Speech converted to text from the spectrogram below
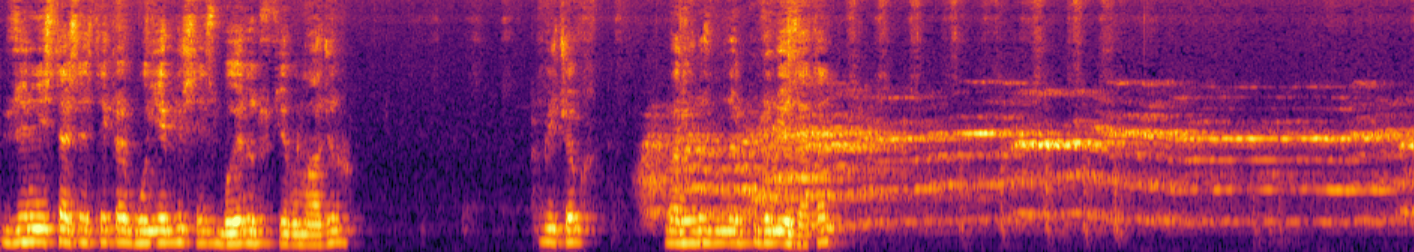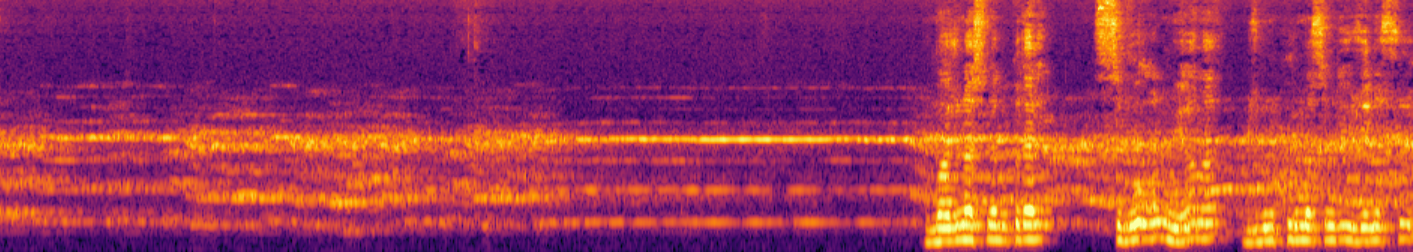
Üzerini isterseniz tekrar boyayabilirsiniz. Boya da tutuyor bu macun. Birçok marangoz bunları kullanıyor zaten. Bu macun aslında bu kadar sıvı olmuyor ama biz bunu kurumasın diye üzerine su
